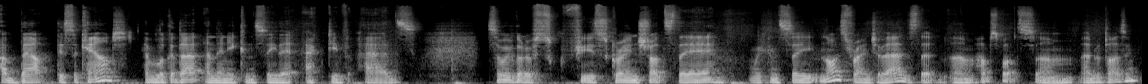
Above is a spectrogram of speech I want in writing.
about this account. Have a look at that, and then you can see their active ads. So we've got a few screenshots there. We can see nice range of ads that um, HubSpot's um, advertising.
